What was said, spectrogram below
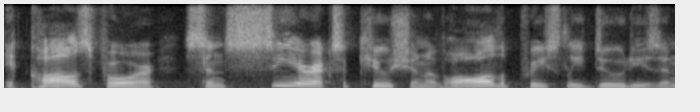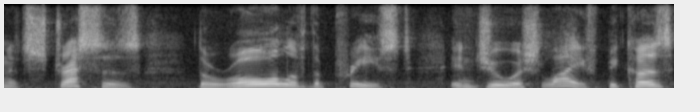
It calls for sincere execution of all the priestly duties and it stresses the role of the priest in Jewish life because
